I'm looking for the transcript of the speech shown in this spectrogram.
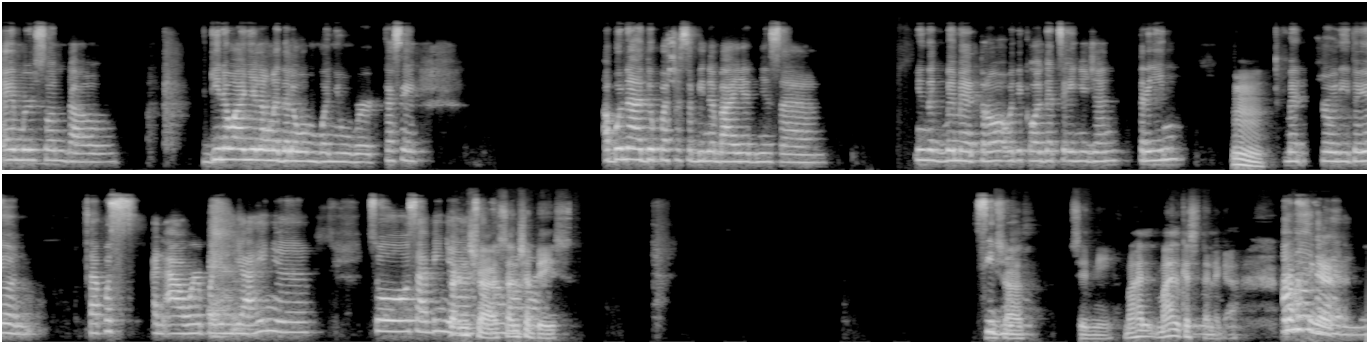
Emerson daw, ginawa niya lang na dalawang buwan yung work. Kasi, abonado pa siya sa binabayad niya sa, yung nagbe-metro, what do you call that sa inyo dyan? Train? Mm. Metro dito yon Tapos, an hour pa yung biyahe niya. So, sabi niya, Saan siya? Saan siya based? Sydney. South Sydney. Mahal, mahal kasi talaga. Ah, Pero mahal kasi nga, talaga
